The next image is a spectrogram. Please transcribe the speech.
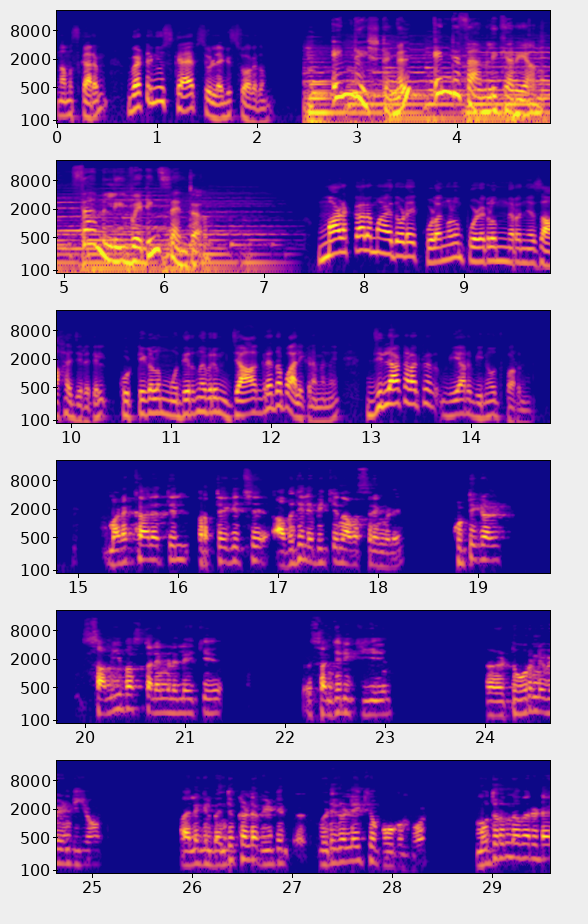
നമസ്കാരം. വെട്ട ന്യൂസ് ക്യാപ്സ്യൂളിലേക്ക് സ്വാഗതം. എന്റെ ഇഷ്ടങ്ങൾ എന്റെ ഫാമിലിക്ക് അറിയാം. Family wedding centre. മഴക്കാലമായതോടെ കുളങ്ങളും പുഴകളും നിറഞ്ഞ സാഹചര്യത്തിൽ കുട്ടികളും മുതിർന്നവരും ജാഗ്രത പാലിക്കണമെന്ന് ജില്ലാ കളക്ടർ വി ആർ വിനോദ് പറഞ്ഞു. മഴക്കാലത്തിൽ പ്രത്യേകിച്ച് അവധി ലഭിക്കുന്ന അവസരങ്ങളിൽ കുട്ടികൾ സമീപ സ്ഥലങ്ങളിലേക്ക് സഞ്ചരിക്കുകയും ടൂറിന് വേണ്ടിയോ അല്ലെങ്കിൽ ബന്ധുക്കളുടെ വീട്ടിൽ വീടുകളിലേക്കോ പോകുമ്പോൾ മുതിർന്നവരുടെ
